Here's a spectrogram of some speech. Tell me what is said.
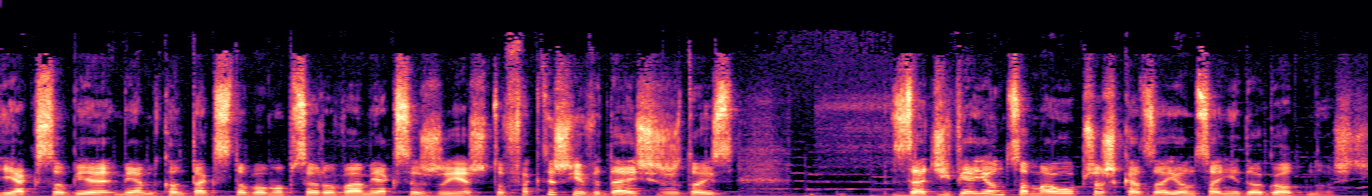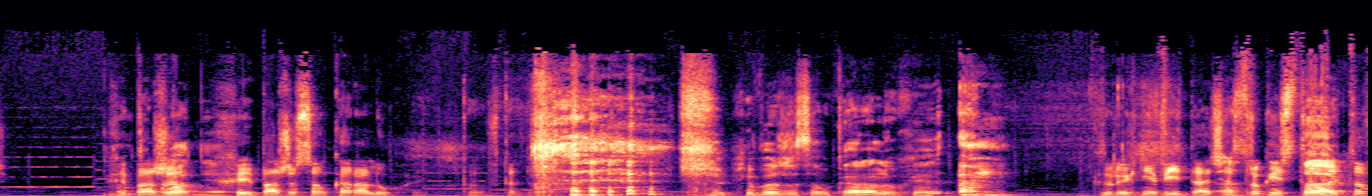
jak sobie miałem kontakt z tobą, obserwowałem jak se żyjesz, to faktycznie wydaje się, że to jest zadziwiająco mało przeszkadzająca niedogodność. No, Chyba, że, dokładnie. chyba, że są karaluchy, to wtedy, Chyba, że są karaluchy. których nie widać, a z drugiej strony tak. to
